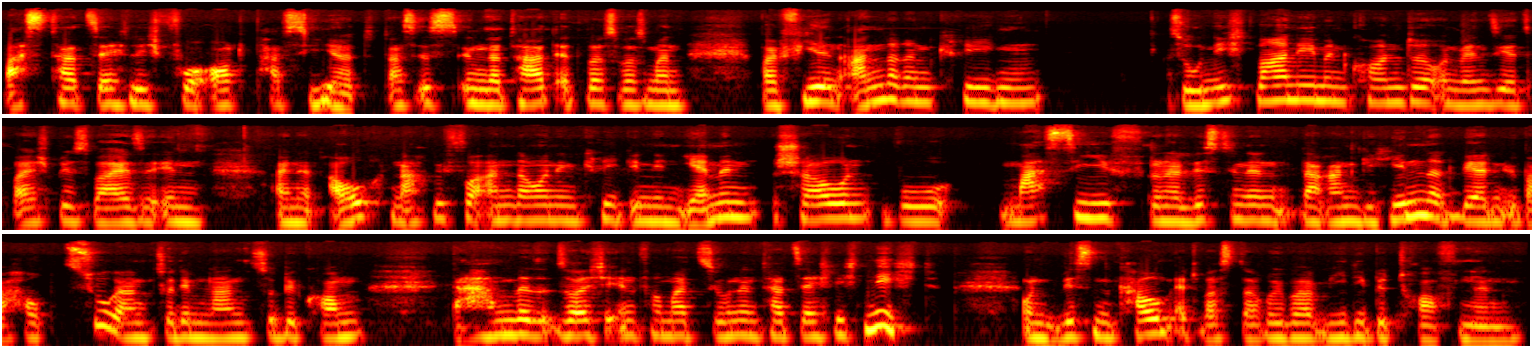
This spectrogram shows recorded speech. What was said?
was tatsächlich vor Ort passiert. Das ist in der Tat etwas, was man bei vielen anderen Kriegen so nicht wahrnehmen konnte. Und wenn Sie jetzt beispielsweise in einen auch nach wie vor andauernden Krieg in den Jemen schauen, wo massiv Journalistinnen daran gehindert werden, überhaupt Zugang zu dem Land zu bekommen, da haben wir solche Informationen tatsächlich nicht und wissen kaum etwas darüber, wie die Betroffenen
